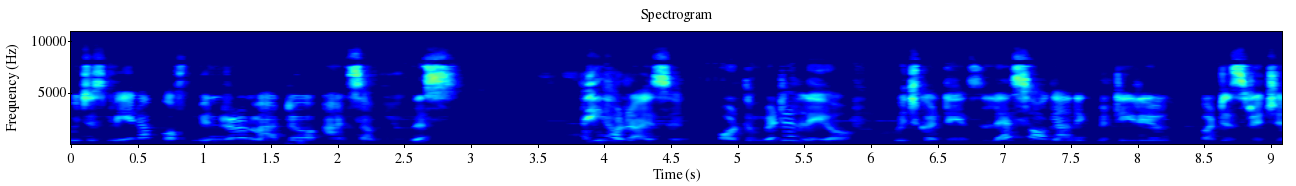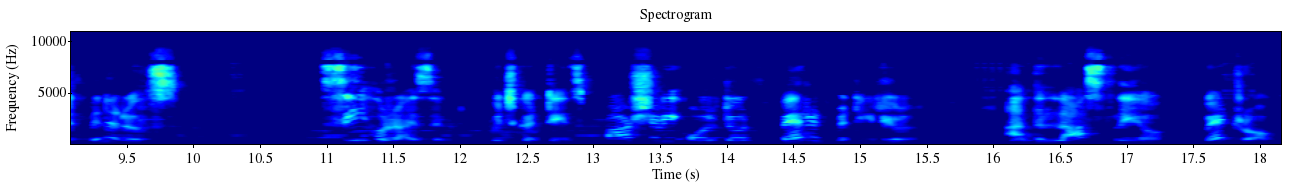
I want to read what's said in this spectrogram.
which is made up of mineral matter and some humus. B horizon or the middle layer which contains less organic material but is rich in minerals. C horizon which contains partially altered parent material and the last layer bedrock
